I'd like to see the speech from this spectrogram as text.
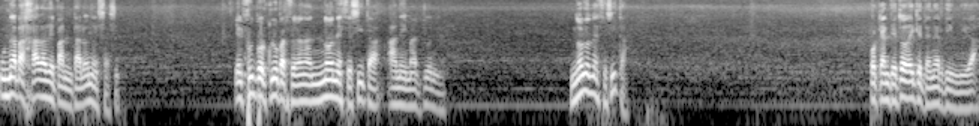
Una bajada de pantalones así. El Fútbol Club Barcelona no necesita a Neymar Jr. No lo necesita. Porque ante todo hay que tener dignidad.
